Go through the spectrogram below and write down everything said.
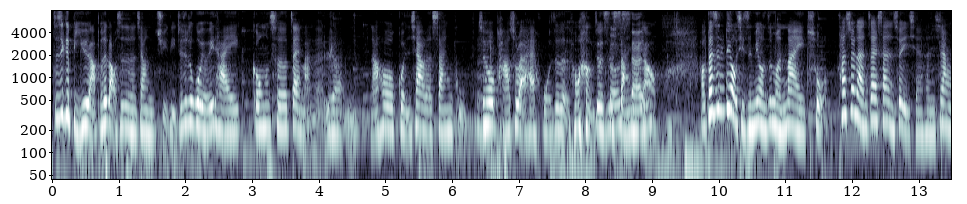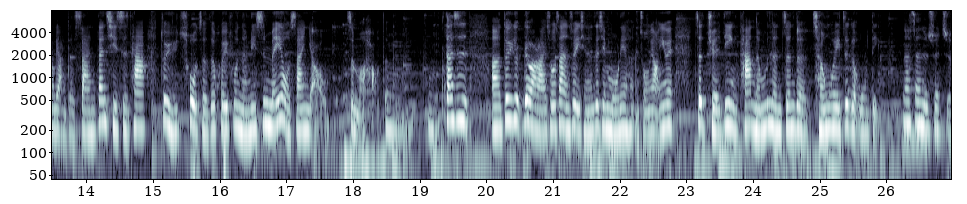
这是一个比喻啊，不是老师真的这样子举例。就是如果有一台公车载满了人，然后滚下了山谷，最后爬出来还活着的，通常就是三爻。好，但是六其实没有这么耐挫。他虽然在三十岁以前很像两个三，但其实他对于挫折的恢复能力是没有三爻这么好的。嗯但是，呃，对于六爻来说，三十岁以前的这些磨练很重要，因为这决定他能不能真的成为这个屋顶。那三十岁之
